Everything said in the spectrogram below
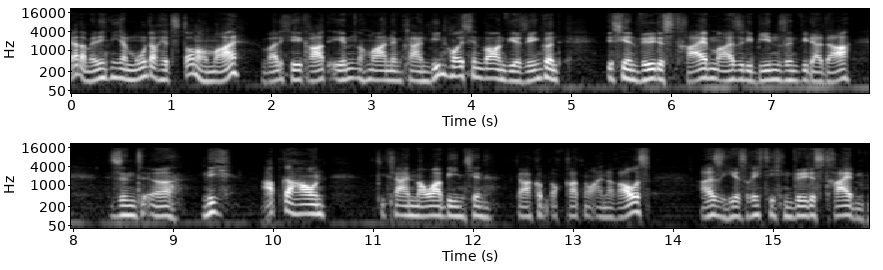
Ja, da melde ich mich am Montag jetzt doch nochmal, weil ich hier gerade eben nochmal an dem kleinen Bienenhäuschen war. Und wie ihr sehen könnt, ist hier ein wildes Treiben. Also die Bienen sind wieder da, sind äh, nicht abgehauen die kleinen Mauerbienchen. Da kommt auch gerade noch eine raus. Also hier ist richtig ein wildes Treiben.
